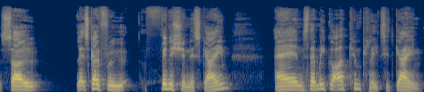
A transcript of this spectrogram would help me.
So let's go through finishing this game and then we've got a completed game.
